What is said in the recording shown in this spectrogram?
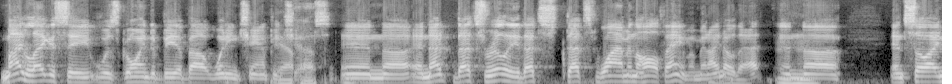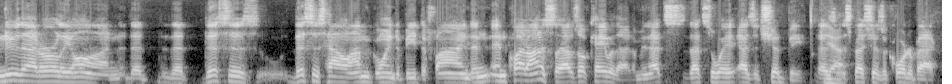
my legacy was going to be about winning championships, yep. and uh, and that that's really that's that's why I'm in the Hall of Fame. I mean, I know that, mm-hmm. and uh, and so I knew that early on that that this is this is how I'm going to be defined, and and quite honestly, I was okay with that. I mean, that's that's the way as it should be, as, yeah. especially as a quarterback.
